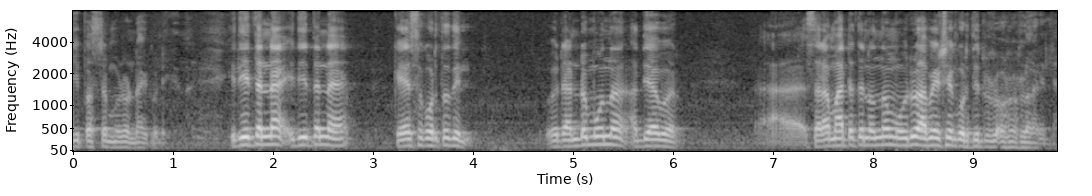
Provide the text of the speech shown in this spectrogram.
ഈ പ്രശ്നം മുഴുവൻ ഉണ്ടായിക്കൊണ്ടിരിക്കുന്നത്. ഇതിൽ തന്നെ ഇതിൽ തന്നെ കേസ് കൊടുത്തതിൽ ഒരു രണ്ട് മൂന്ന് അധ്യാപകർ സ്ഥലമാറ്റത്തിനൊന്നും ഒരു അപേക്ഷയും കൊടുത്തിട്ടുള്ളവരില്ല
